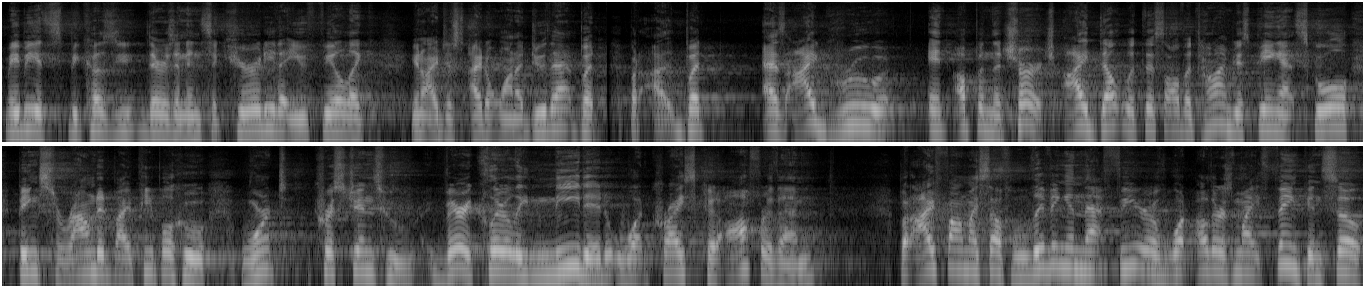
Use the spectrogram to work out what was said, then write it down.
maybe it's because you, there's an insecurity that you feel like, you know, I just, I don't want to do that. But, but, I, but as I grew up in the church. I dealt with this all the time, just being at school, being surrounded by people who weren't Christians, who very clearly needed what Christ could offer them. But I found myself living in that fear of what others might think. And so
